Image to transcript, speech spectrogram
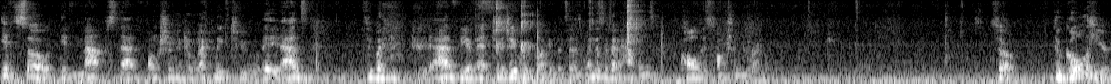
If so, it maps that function directly to, it adds, to, but it adds the event to the jQuery plugin that says when this event happens, call this function directly. So the goal here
